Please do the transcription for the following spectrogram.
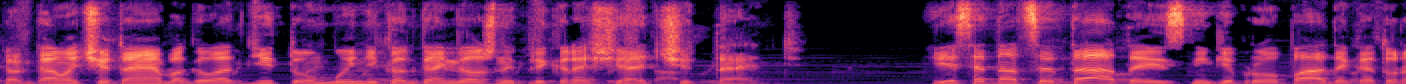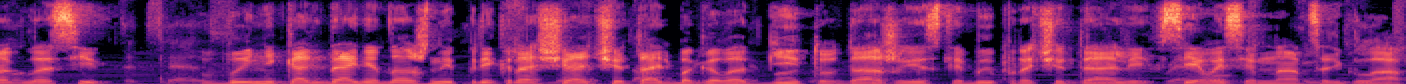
Когда мы читаем Бхагавадгиту, мы никогда не должны прекращать читать. Есть одна цитата из книги Прабхупады, которая гласит, «Вы никогда не должны прекращать читать Бхагавадгиту, даже если вы прочитали все 18 глав.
